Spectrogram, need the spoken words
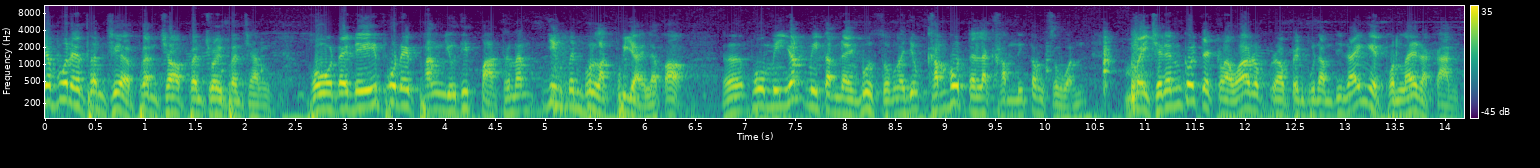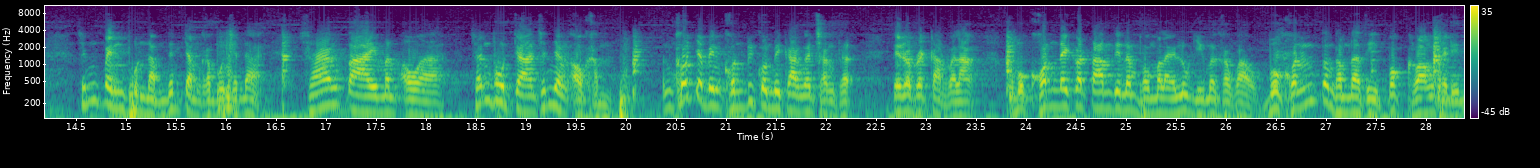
จะพูดให้เพื่อนเชื่อเพื่อนชอบเพื่อนช่วยเพื่อนชังพูดได้ดีพูดได้พังอยู่ที่ปากเท่านั้น ยิ่งเป็นผู้หลักผู้ใหญ่แล้วก็เออผู้มียศมีตำแหน่งผู้สูงอายุคำพูดแต่ละคำนี้ต้องสวน ไม่เช่นนั้นก็จะกล่าวว่าเราเป็นผู้นำที่ไร้เหตุผลไร้หลักการฉันเป็นผู้นำฉันจำคำพูดฉันได้ ช้างตายมันเอาอาฉันพูดจานฉันยังเอาคำมันเขาจะเป็นคนพิกลพิการกันช่างเถอะแต่เราประกาศไว้แล้วบุคคลใดก็ตามที่นำผมอะไรลูกหญิงมาเข้าเฝ้าบุคคลต้องทำหน้าที่ปกครองแผ่นดิน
